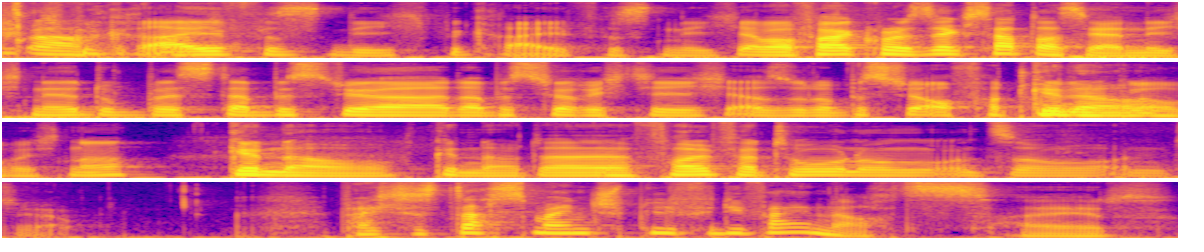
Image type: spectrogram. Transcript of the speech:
ich begreife es nicht, begreife es nicht. Aber Far Cry 6 hat das ja nicht, ne? Du bist, da bist du ja, da bist du ja richtig, also da bist du ja auch vertont, Genau. glaube ich, ne? Genau, genau, da Vollvertonung und so und ja. Vielleicht ist das mein Spiel für die Weihnachtszeit.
